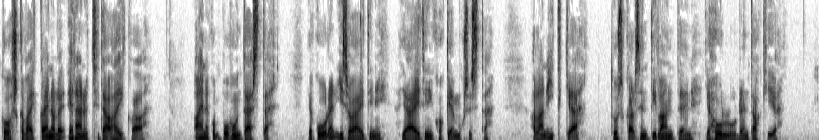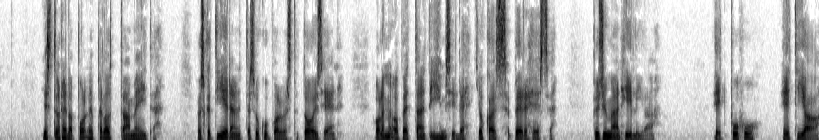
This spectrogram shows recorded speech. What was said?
koska vaikka en ole elänyt sitä aikaa, aina kun puhun tästä, ja kuulen isoäitini ja äitini kokemuksista, alan itkeä tuskallisen tilanteen ja hulluuden takia. Ja se todella pelottaa meitä, koska tiedän, että sukupolvesta toiseen olemme opettaneet ihmisille jokaisessa perheessä pysymään hiljaa. Et puhu, et jaa,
